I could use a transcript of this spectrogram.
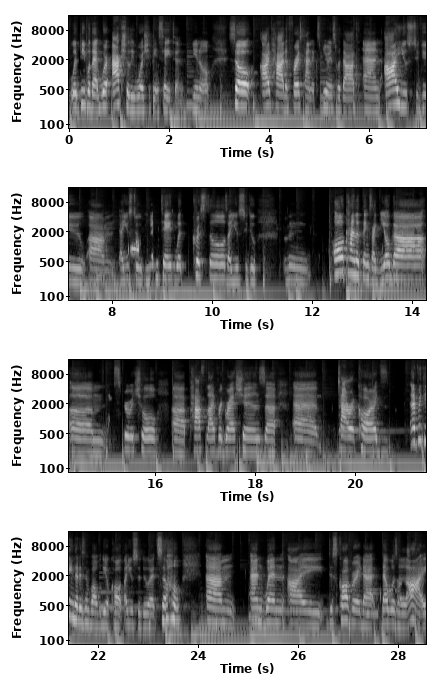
with people that were actually worshiping satan you know so i've had a first-hand experience with that and i used to do um i used to meditate with crystals i used to do um, all kind of things like yoga um spiritual uh past life regressions uh, uh tarot cards everything that is involved with the occult i used to do it so um and when i discovered that that was a lie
